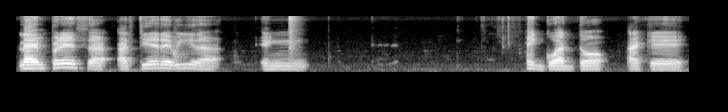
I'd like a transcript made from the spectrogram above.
La empresa adquiere vida en, en cuanto a que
